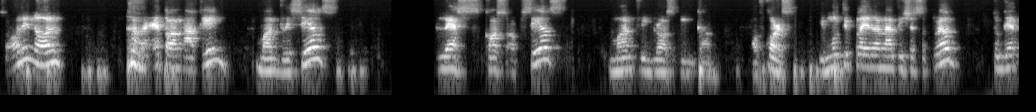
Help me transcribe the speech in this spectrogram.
So all in all, ito ang aking monthly sales, less cost of sales, monthly gross income. Of course, i-multiply lang natin siya sa 12 to get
